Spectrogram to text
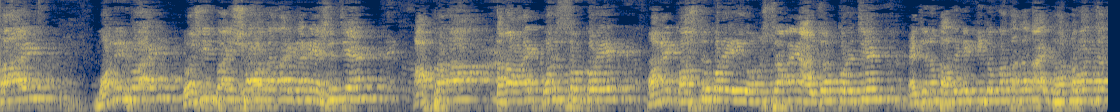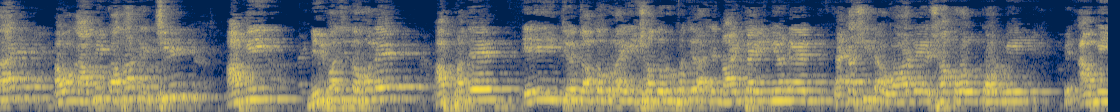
তাই মনির ভাই, রশিদ ভাই সহ যারা এখানে এসেছেন, আপনারা, তারা অনেক পরিশ্রম করে, অনেক কষ্ট করে এই অনুষ্ঠানের আয়োজন করেছেন। এই জন্য তাদেরকে কৃতজ্ঞতা জানাই, ধন্যবাদ জানাই। এবং আমি কথা দিচ্ছি, আমি নির্বাচিত হলে আপনাদের এই যে যতগুলো এই সদর উপজেলা যে নয়টা ইউনিয়নের একাশিটা ওয়ার্ডের সকল কর্মী, আমি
